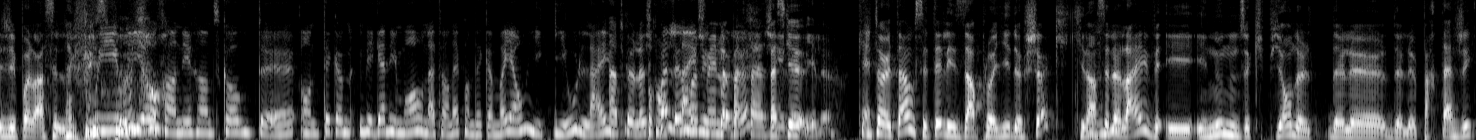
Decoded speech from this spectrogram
j'ai pas lancé le live Facebook. Oui, oui, on s'en est rendu compte. euh, on était comme, Megan et moi, on attendait, puis on était comme, voyons, il, est- il est où le live? En tout cas, là, je Pourquoi le confirme, moi, je viens de le partager. Parce que- là, il est là. Il y a un temps où c'était les employés de Choc qui lançaient le live et, et nous nous occupions de, le- de, le, de le partager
